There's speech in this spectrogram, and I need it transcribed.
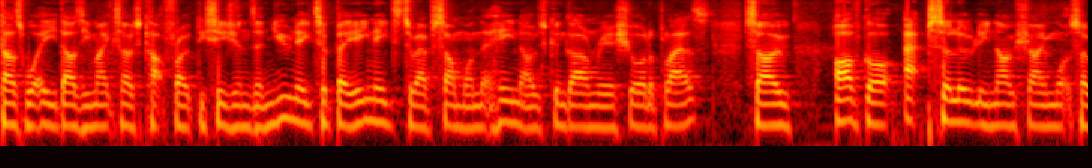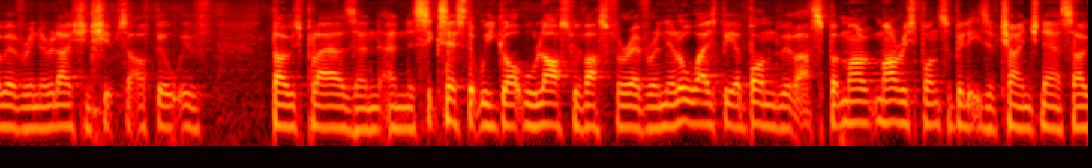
does what he does. He makes those cutthroat decisions, and you need to be. He needs to have someone that he knows can go and reassure the players. So I've got absolutely no shame whatsoever in the relationships that I've built with those players and, and the success that we got will last with us forever and there'll always be a bond with us but my, my responsibilities have changed now so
